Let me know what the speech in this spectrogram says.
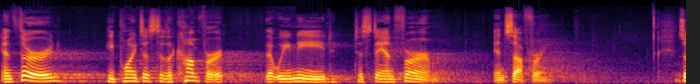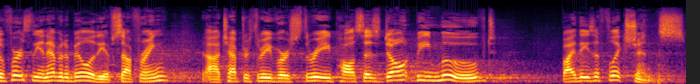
And third, he points us to the comfort that we need to stand firm in suffering. So, first, the inevitability of suffering. Uh, chapter 3, verse 3, Paul says, Don't be moved by these afflictions.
